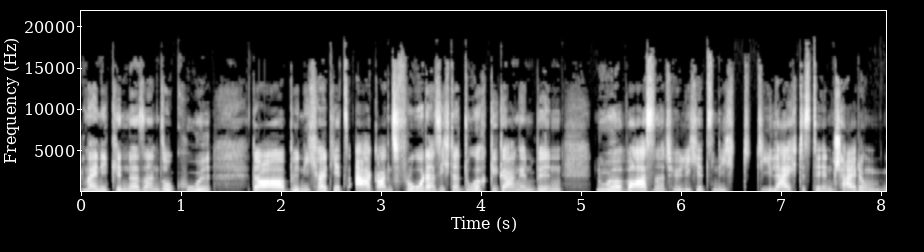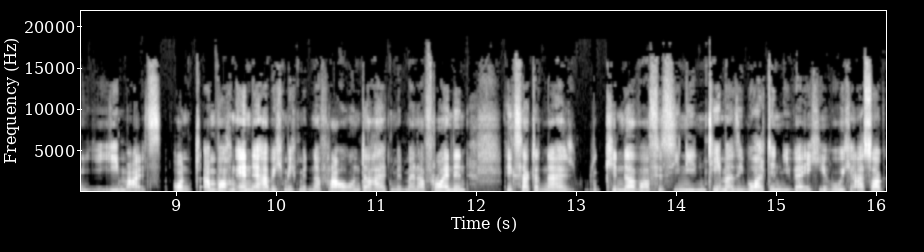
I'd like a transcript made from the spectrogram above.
Meine Kinder sind so cool. Da bin ich halt jetzt auch ganz froh, dass ich da durchgegangen bin. Nur war es natürlich jetzt nicht die leichteste Entscheidung jemals. Und am Wochenende habe ich mich mit einer Frau unterhalten, mit meiner Freundin, die gesagt hat, na, Kinder war für sie nie ein Thema. Sie wollte nie welche. Wo ich auch sage,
